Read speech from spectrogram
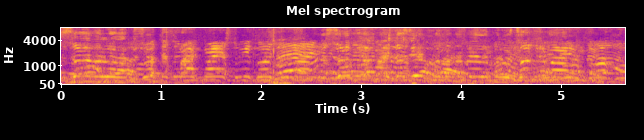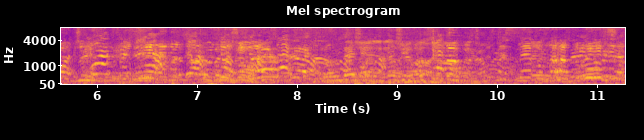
Що ви робите? Що ти дурак маєш тобі когось? Що ти маєш на зірку? Що ти маєш? З небо зараз подивіться,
